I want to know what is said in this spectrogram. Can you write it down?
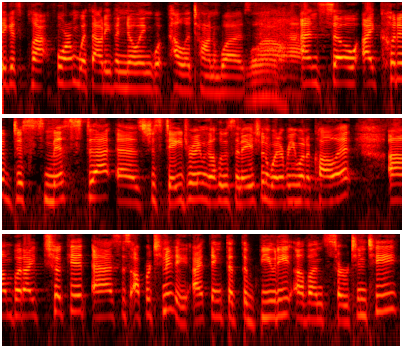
biggest platform without even knowing what Peloton was. Wow. And so I could have dismissed that as just daydreaming, hallucination, whatever you want to call it. Um, but I took it as this opportunity. I think that the beauty of uncertainty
